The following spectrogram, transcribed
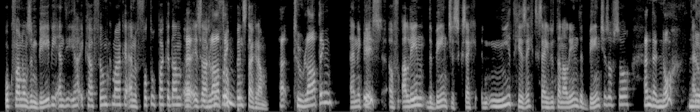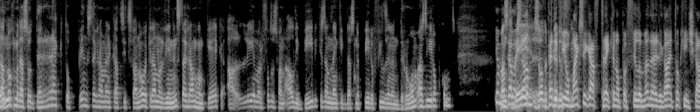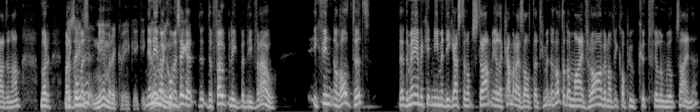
Ook van onze baby. En die, ja, ik ga een filmpje maken en een foto pakken dan. eh, Eh, is dat goed voor toelating? op Instagram? Uh, toelating En ik, of alleen de beentjes. Ik zeg niet het gezicht. Ik zeg, doe dan alleen de beentjes of zo. En dan nog? En dan nog, maar dat zo direct op Instagram. En ik had zoiets van, oh, ik dan naar die Instagram gaan kijken. Alleen maar foto's van al die baby's. Dan denk ik, dat is een pedofiel zijn een droom als die hierop komt. Ja, maar Want zelfs dan, zouden een pedofiel pedofiel- mag zich aftrekken op een film, hè. daar ga je toch geen schade aan. Maar, maar ik kom eens-? Nee, maar ik... ik, ik, ik Nee, wil nee, maar ik kom maar zeggen, de, de fout ligt bij die vrouw. ik vind nog altijd, daarmee heb ik het niet met die gasten op straat met hele camera's altijd. Je moet nog altijd aan mij vragen of ik op uw kutfilm wilt zijn. Hè?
